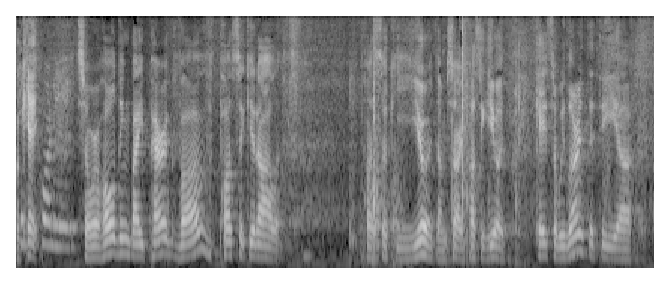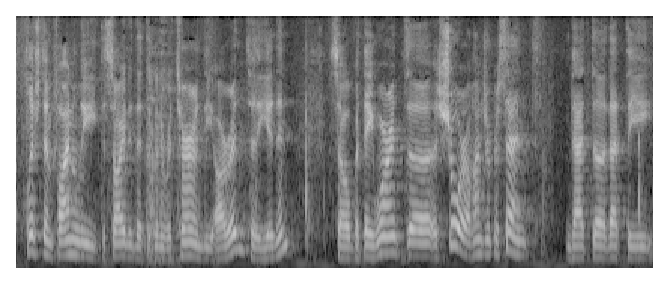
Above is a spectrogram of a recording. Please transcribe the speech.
Okay, so we're holding by Parak Vav, Pasuk Yud Aleph. Pasuk Yud, I'm sorry, Pasuk Yud. Okay, so we learned that the uh, Plishtim finally decided that they're going to return the Aron to the Yidden. So, but they weren't uh, sure 100% that uh, that the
